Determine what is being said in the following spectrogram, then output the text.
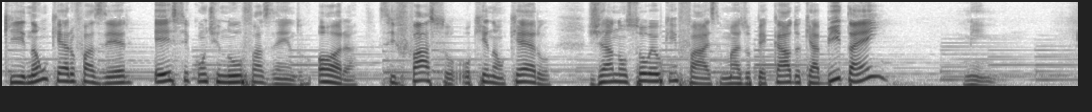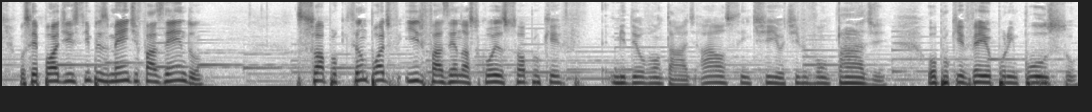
que não quero fazer, esse continuo fazendo. Ora, se faço o que não quero, já não sou eu quem faz, mas o pecado que habita em mim. Você pode ir simplesmente fazendo, só porque você não pode ir fazendo as coisas só porque me deu vontade. Ah, eu senti, eu tive vontade, ou porque veio por impulso,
